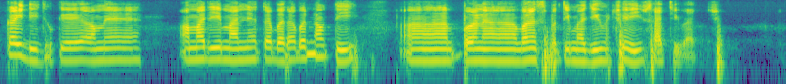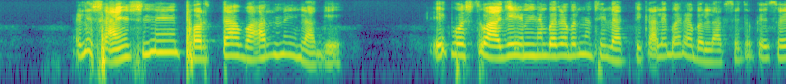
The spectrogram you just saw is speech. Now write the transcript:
કહી દીધું કે અમે, અમારી માન્યતા બરાબર નહોતી પણ વનસ્પતિમાં જીવ છે એ સાચી વાત છે. એટલે સાયન્સને ફરતા વાર નહીં લાગે. એક વસ્તુ આજે એમને બરાબર નથી લાગતી, કાલે બરાબર લાગશે. તો કહેશે,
